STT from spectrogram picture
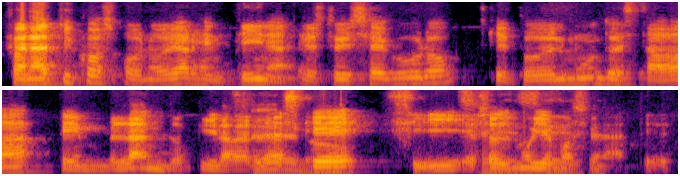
Fanáticos o no de Argentina, estoy seguro que todo el mundo estaba temblando. Y la verdad es que sí, eso es muy emocionante.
